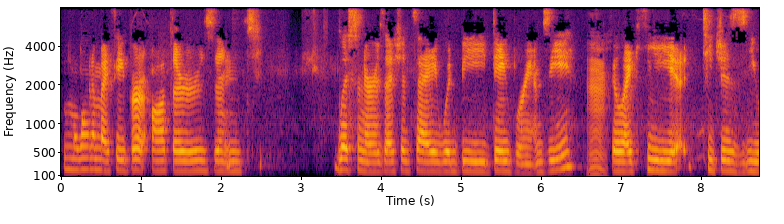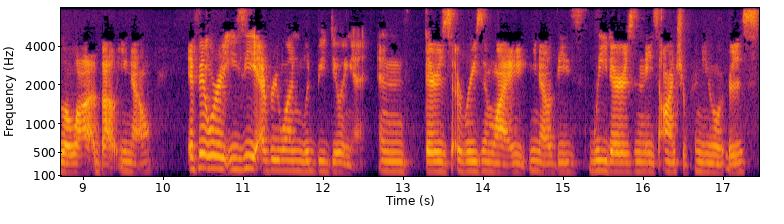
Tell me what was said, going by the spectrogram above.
one of my favorite authors and listeners, I should say, would be Dave Ramsey. Mm. I feel like he teaches you a lot about, you know, if it were easy, everyone would be doing it. And there's a reason why, you know, these leaders and these entrepreneurs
